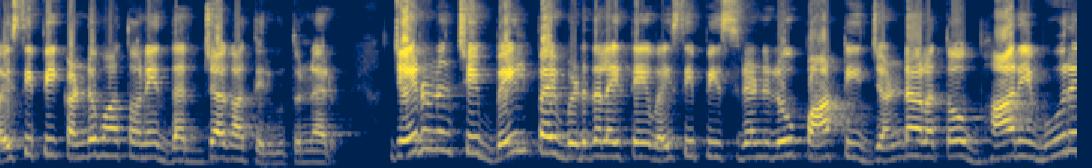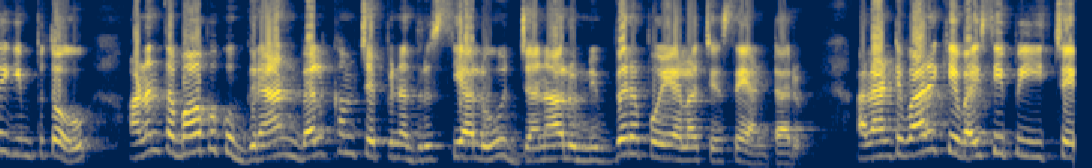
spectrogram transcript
వైసీపీ కండువాతోనే దర్జాగా తిరుగుతున్నారు. జైలు నుంచి బెయిల్పై విడుదలైతే వైసీపీ శ్రేణులు పార్టీ జెండాలతో భారీ ఊరేగింపుతో అనంతబాబుకు గ్రాండ్ వెల్కమ్ చెప్పిన దృశ్యాలు జనాలు నివ్వెరపోయేలా చేసే అంటారు అలాంటి వారికి వైసీపీ ఇచ్చే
